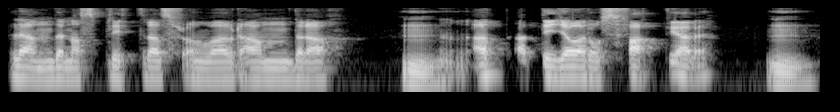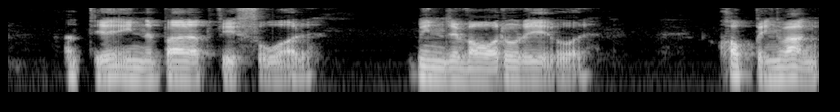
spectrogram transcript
länderna splittras från varandra, Mm, att, att det gör oss fattigare. mm, att det innebär att vi får mindre varor i vår shoppingvagn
